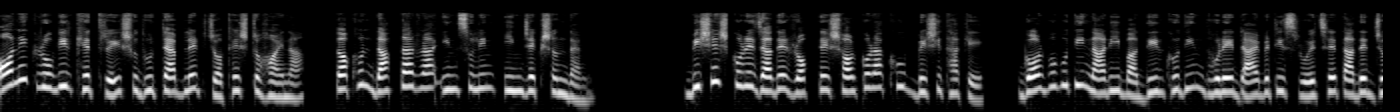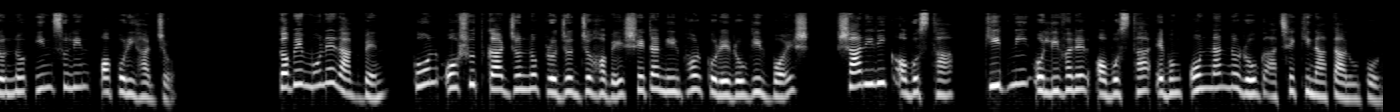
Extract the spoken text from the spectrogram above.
অনেক রোগীর ক্ষেত্রে শুধু ট্যাবলেট যথেষ্ট হয় না, তখন ডাক্তাররা ইনসুলিন ইনজেকশন দেন। বিশেষ করে যাদের রক্তে শর্করা খুব বেশি থাকে, গর্ভবতী নারী বা দীর্ঘদিন ধরে ডায়াবেটিস রয়েছে তাদের জন্য ইনসুলিন অপরিহার্য। তবে মনে রাখবেন কোন ওষুধ কার জন্য প্রযোজ্য হবে সেটা নির্ভর করে রোগীর বয়স, শারীরিক অবস্থা, কিডনি ও লিভারের অবস্থা এবং অন্যান্য রোগ আছে কিনা তার উপর।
